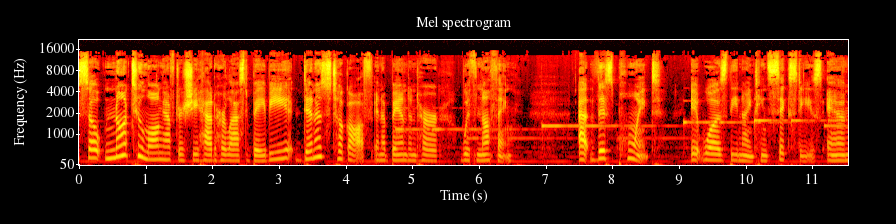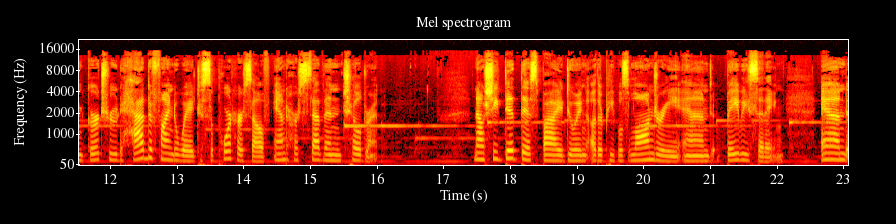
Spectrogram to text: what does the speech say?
So, not too long after she had her last baby, Dennis took off and abandoned her with nothing. At this point, it was the 1960s, and Gertrude had to find a way to support herself and her seven children. Now, she did this by doing other people's laundry and babysitting. And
